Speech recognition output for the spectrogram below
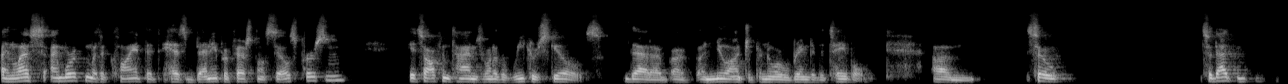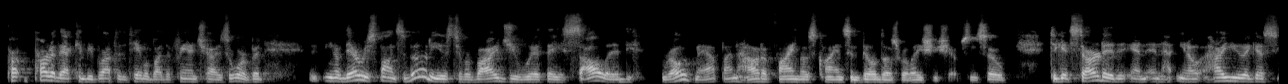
unless I'm working with a client that has been a professional salesperson, it's oftentimes one of the weaker skills that a, a, a new entrepreneur will bring to the table. Um, so, so that part, part of that can be brought to the table by the franchisor, but you know their responsibility is to provide you with a solid roadmap on how to find those clients and build those relationships. And so, to get started, and and you know how you, I guess,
